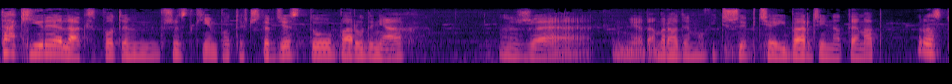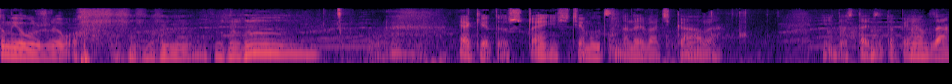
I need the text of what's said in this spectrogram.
Taki relaks po tym wszystkim, po tych 40 paru dniach, że nie dam rady mówić szybciej i bardziej na temat. Po prostu mi użyło. Jakie to szczęście móc nalewać kawę i dostać za to pieniądze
